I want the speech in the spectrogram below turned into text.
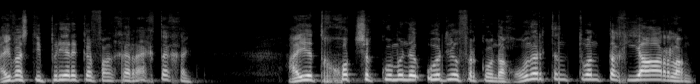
Hy was die prediker van geregtigheid. Hy het God se komende oordeel verkondig 120 jaar lank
